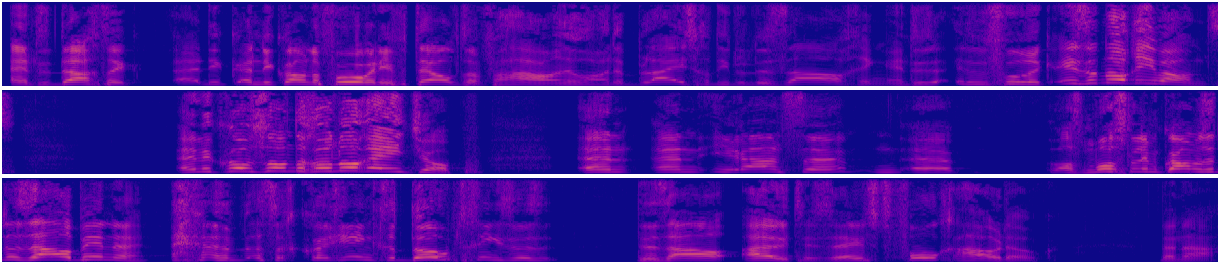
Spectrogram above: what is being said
En toen dacht ik, en die, en die kwam naar voren en die vertelde een verhaal. En wow, de blijdschap die door de zaal ging. En toen, vroeg ik, is er nog iemand? En er kwam zondag gewoon nog eentje op. En een Iraanse, uh, als moslim kwam ze de zaal binnen. En als ze ging gedoopt, ging ze de zaal uit. Ze heeft volgehouden ook. Daarna.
